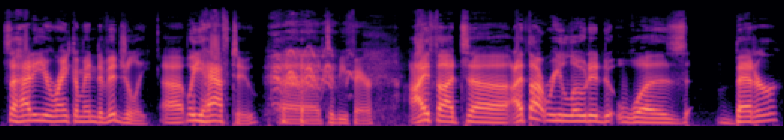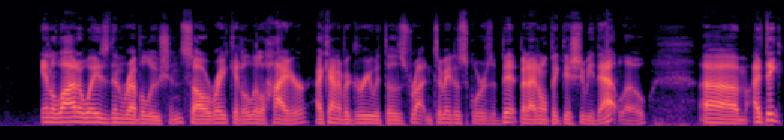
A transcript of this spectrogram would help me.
So how do you rank them individually? Uh, well, you have to, uh, to be fair. I thought uh, I thought Reloaded was better in a lot of ways than Revolution, so I'll rank it a little higher. I kind of agree with those Rotten Tomato scores a bit, but I don't think they should be that low. Um, I think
